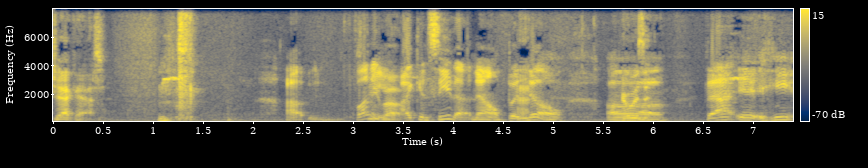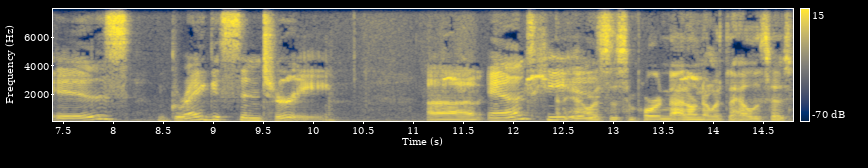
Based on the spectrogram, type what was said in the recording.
Jackass. funny. Steve-O. I can see that now, but no. Uh, Who is it? That i he is Greg Centuri. Uh, and he And how is. is this important? I don't know what the hell this is.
